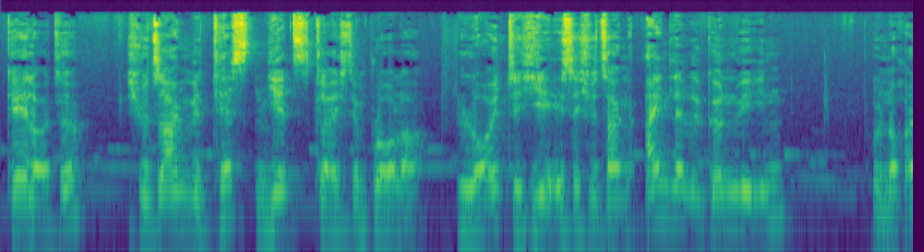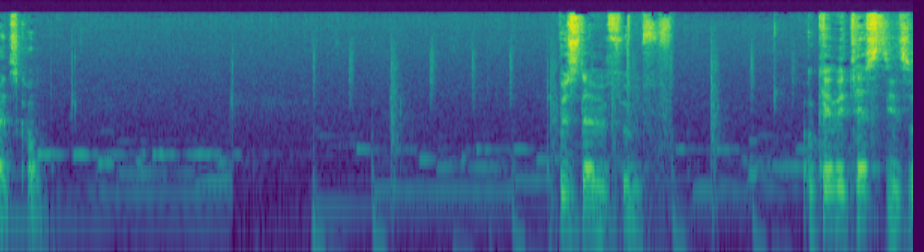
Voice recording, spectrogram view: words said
Okay, Leute. Ich würde sagen, wir testen jetzt gleich den Brawler. Leute, hier ist er. Ich würde sagen, ein Level gönnen wir ihnen. Wohl noch eins kommen. Bis Level 5. Okay, wir testen jetzt.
